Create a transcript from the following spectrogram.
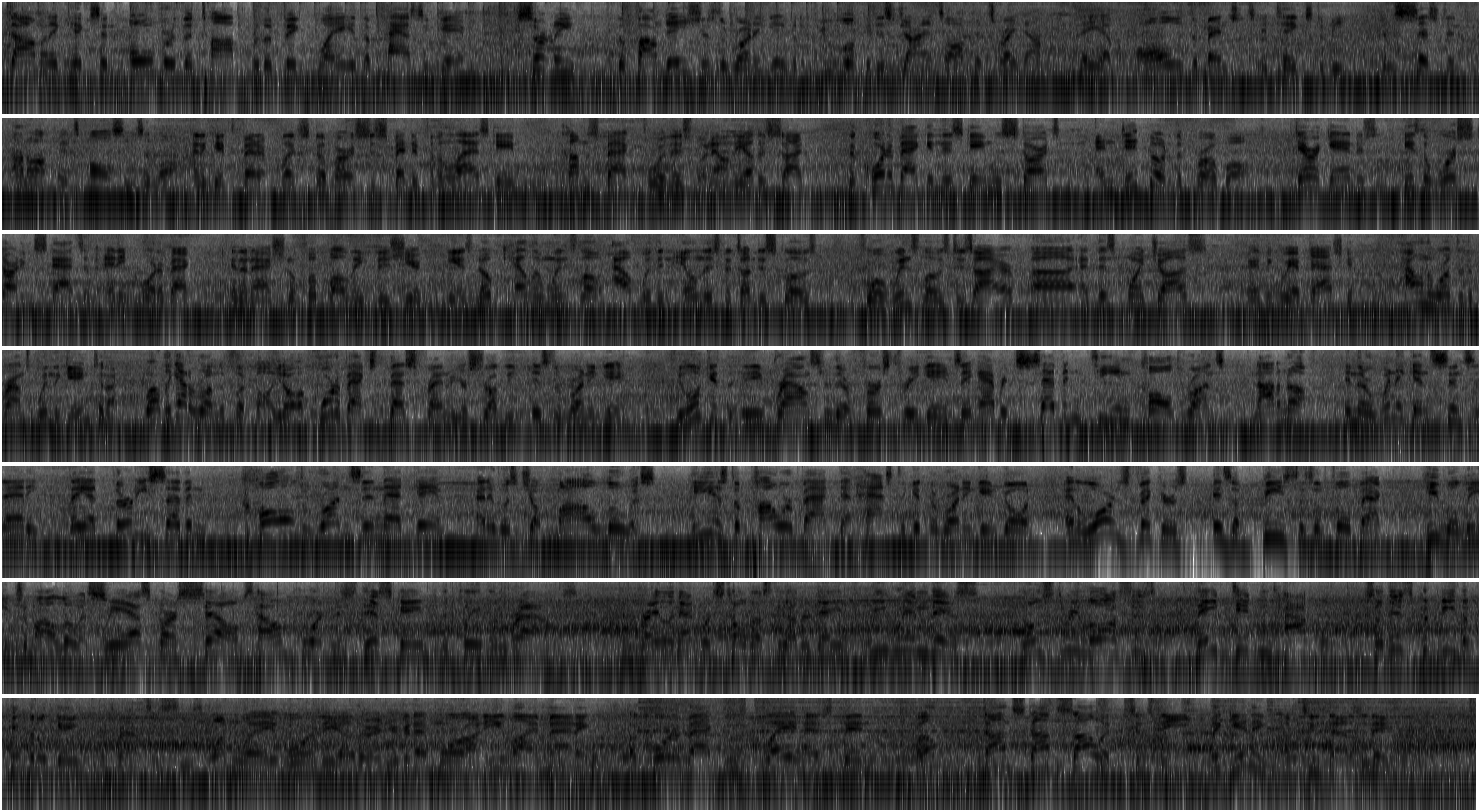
Domenik Hixon over the top for the big play in the passing game. Certainly, the foundation is the running game, but if you look at this Giants offense right now, they have all the dimensions it takes to be consistent on offense all season long. And it gets better. Plaxico Burress suspended for the last game, comes back for this one. Now on the other side, the quarterback in this game who starts and did go to the Pro Bowl, Derek Anderson. He's the worst starting stats of any quarterback in the National Football League this year. He has no Kellen Winslow out with an illness that's undisclosed for Winslow's desire. Uh, at this point, Jaws, I think we have to ask you, how in the world did the Browns win the game tonight? Well, they got to run the football. You know, a quarterback's best friend when you're struggling is the running game. If you look at the, the Browns through their first three games, they averaged 17 called runs. Not enough. In their win against Cincinnati, they had 37 called runs in that game, and it was Jamal Lewis. He is the power back that has to get the running game going, and Lawrence Vickers is a beast as a fullback. He will lead Jamal Lewis. We ask ourselves, how important is this game to the Cleveland Browns? And Braylon Edwards told us the other day, if we win this, those three losses, they didn't happen. So this could be the pivotal game for the Browns this season. one way or the other. And you're going to have more on Eli Manning, a quarterback whose play has been, well, nonstop solid since the beginning of 2008.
